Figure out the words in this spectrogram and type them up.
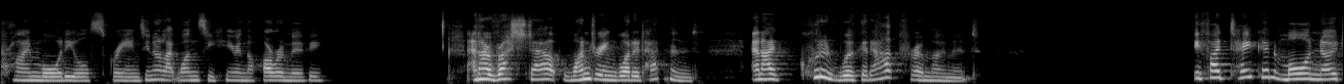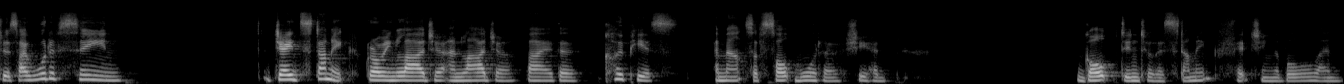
primordial screams, you know, like ones you hear in the horror movie. And I rushed out, wondering what had happened. And I couldn't work it out for a moment. If I'd taken more notice, I would have seen Jade's stomach growing larger and larger by the copious amounts of salt water she had gulped into her stomach, fetching the ball, and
